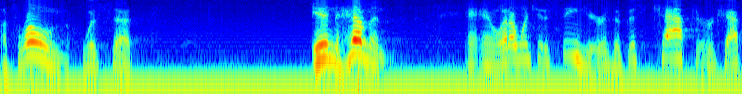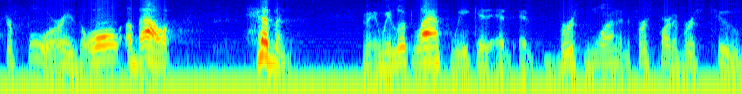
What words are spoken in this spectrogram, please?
a throne was set in heaven. And what I want you to see here is that this chapter, chapter 4, is all about heaven. We looked last week at, at, at, verse 1 and the first part of verse 2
